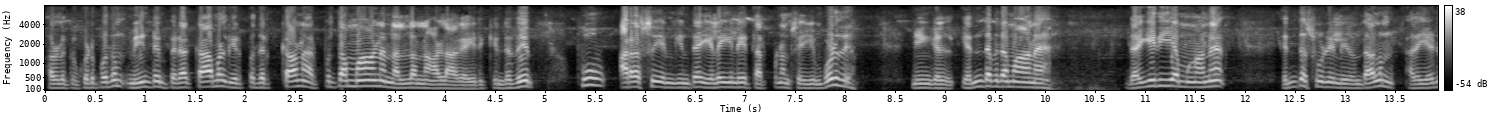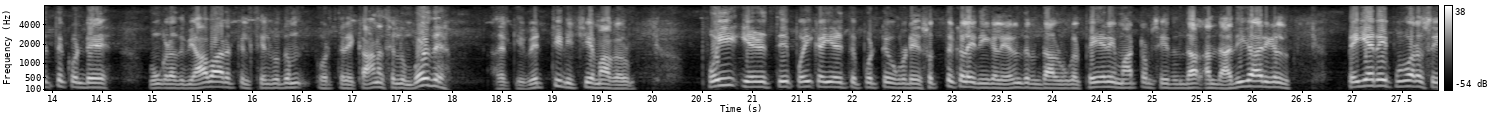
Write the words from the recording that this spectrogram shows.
அவர்களுக்கு கொடுப்பதும் மீண்டும் பிறக்காமல் இருப்பதற்கான அற்புதமான நல்ல நாளாக இருக்கின்றது. பூ அரசு என்கின்ற இலையிலே தர்ப்பணம் செய்யும் பொழுது நீங்கள் எந்த விதமான தைரியமான எந்த சூழ்நிலை இருந்தாலும் அதை எடுத்துக்கொண்டு உங்களது வியாபாரத்தில் செல்வதும் ஒருத்தரை காண செல்லும் பொழுது அதற்கு வெற்றி நிச்சயமாக வரும். பொய் எழுத்து பொய் கையெழுத்து போட்டு உங்களுடைய சொத்துக்களை நீங்கள் இழந்திருந்தால் உங்கள் பெயரை மாற்றம் செய்திருந்தால் அந்த அதிகாரிகள் பெயரை பூவரசு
